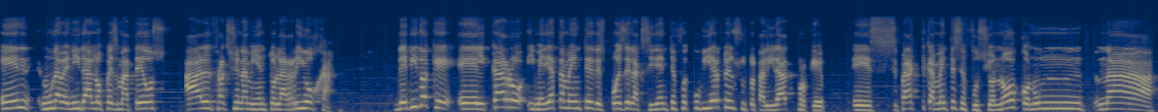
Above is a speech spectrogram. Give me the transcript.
en una avenida López Mateos al fraccionamiento La Rioja. Debido a que el carro inmediatamente después del accidente fue cubierto en su totalidad porque eh, se- prácticamente se fusionó con un, una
